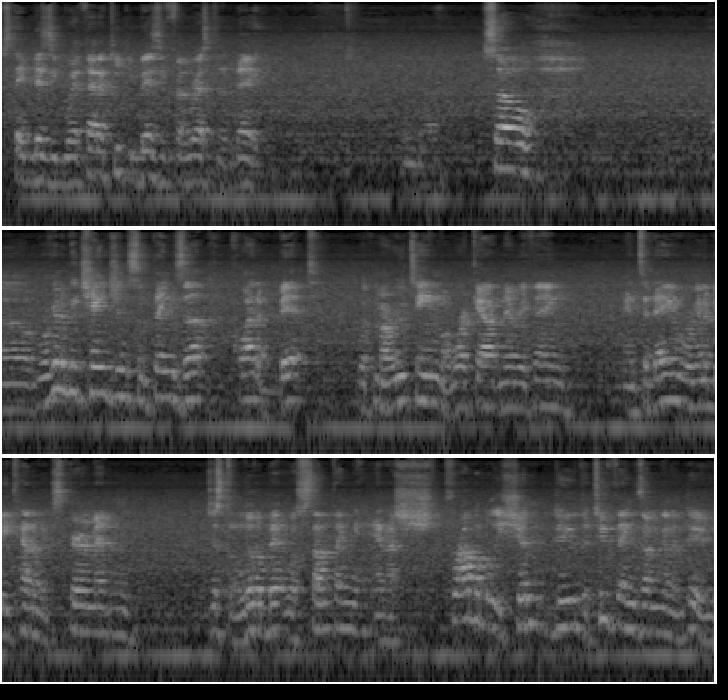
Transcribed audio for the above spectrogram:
stay busy with. That'll keep you busy for the rest of the day. And, uh, so uh, we're going to be changing some things up quite a bit with my routine, my workout and everything. And today we're going to be kind of experimenting just a little bit with something. And I sh probably shouldn't do the two things I'm going to do,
